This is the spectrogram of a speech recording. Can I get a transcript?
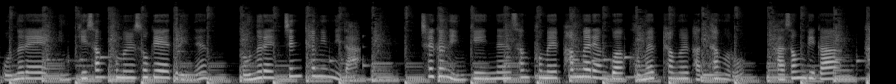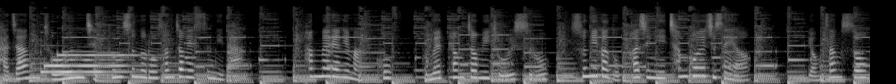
오늘의 인기 상품을 소개해드리는 오늘의 찐템입니다. 최근 인기 있는 상품의 판매량과 구매평을 바탕으로 가성비가 가장 좋은 제품 순으로 선정했습니다. 판매량이 많고 구매 평점이 좋을수록 순위가 높아지니 참고해주세요. 영상 속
